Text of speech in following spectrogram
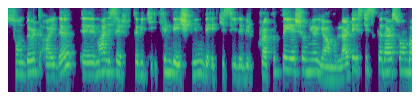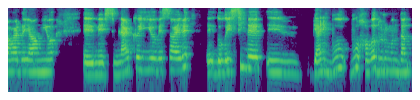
son dört ayda e, maalesef tabii ki iklim değişikliğinin de etkisiyle bir kuraklık da yaşanıyor. Yağmurlar da eskisi kadar sonbaharda yağmıyor e, mevsimler kayıyor vesaire. E, dolayısıyla e, yani bu bu hava durumundan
